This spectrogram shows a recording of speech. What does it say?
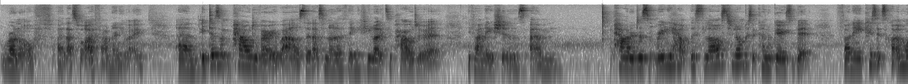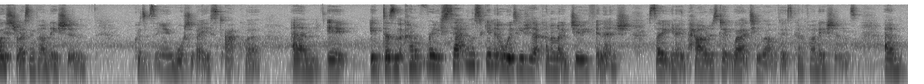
run off. Uh, that's what I found anyway. Um, it doesn't powder very well, so that's another thing. If you like to powder it, your foundations, um, powder doesn't really help this last too long because it kind of goes a bit funny because it's quite a moisturising foundation because it's you know water-based aqua. Um, it it doesn't kind of really set on the skin. It always gives you that kind of like dewy finish. So you know powders don't work too well with those kind of foundations. Um,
